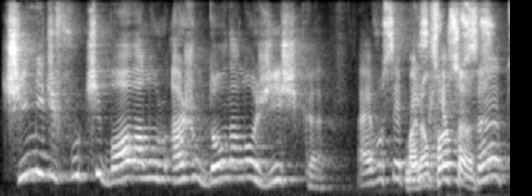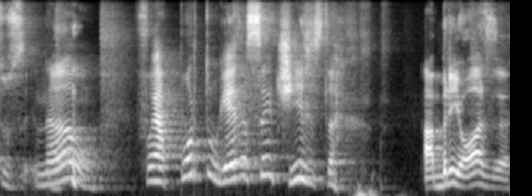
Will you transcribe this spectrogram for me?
Time de futebol ajudou na logística. Aí você pensa que é o Santos. Santos. Não, foi a portuguesa Santista. A Briosa.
